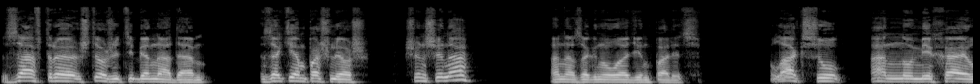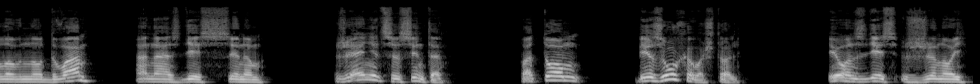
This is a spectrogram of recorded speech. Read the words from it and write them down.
«Завтра что же тебе надо? За кем пошлешь? Шиншина?» Она загнула один палец. «Плаксу Анну Михайловну два, она здесь с сыном. Женится сын-то. Потом Безухова, что ли? И он здесь с женой.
